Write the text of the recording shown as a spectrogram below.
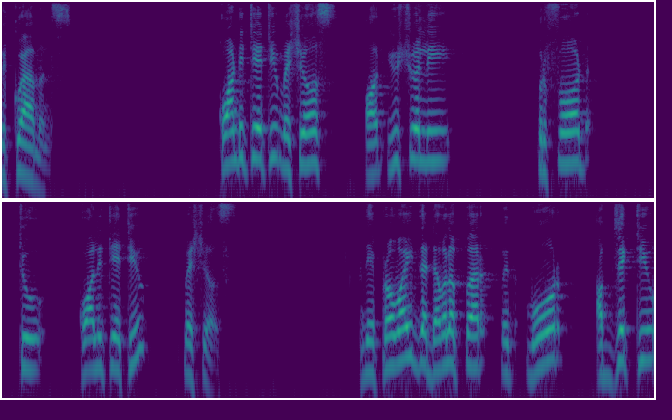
requirements. Quantitative measures are usually preferred to qualitative measures. They provide the developer with more objective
